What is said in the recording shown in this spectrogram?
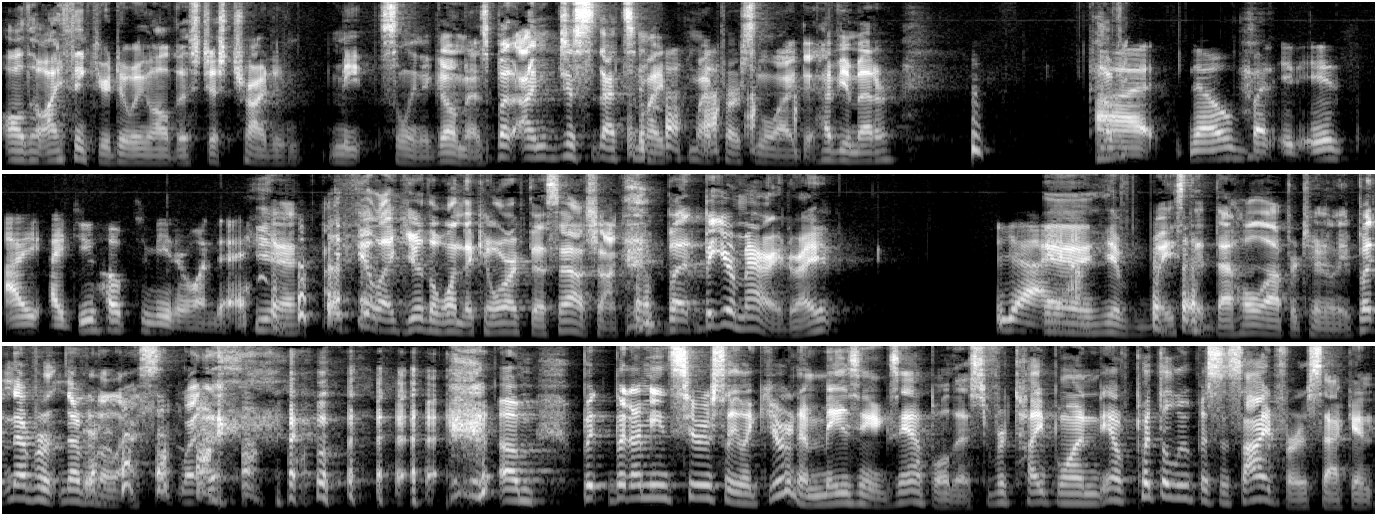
Although I think you're doing all this, just try to meet Selena Gomez. But I'm just that's my my personal idea. Have you met her? Uh, no, but it is. I, I do hope to meet her one day. yeah, I feel like you're the one that can work this out, Sean. But but you're married, right? yeah, Yeah, you've wasted that whole opportunity. But never, nevertheless, like, um, but but I mean, seriously, like you're an amazing example of this for type one. You know, put the lupus aside for a second.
